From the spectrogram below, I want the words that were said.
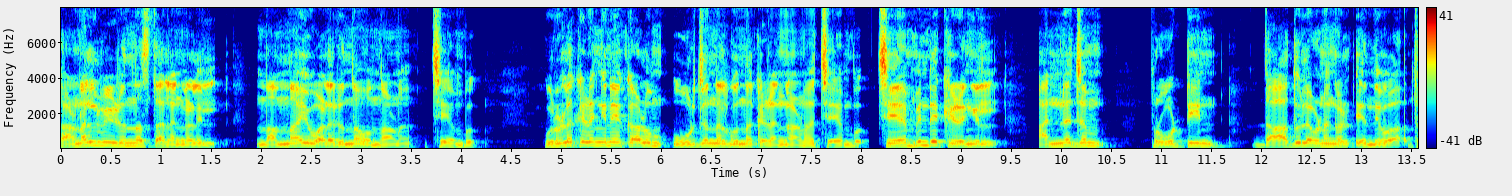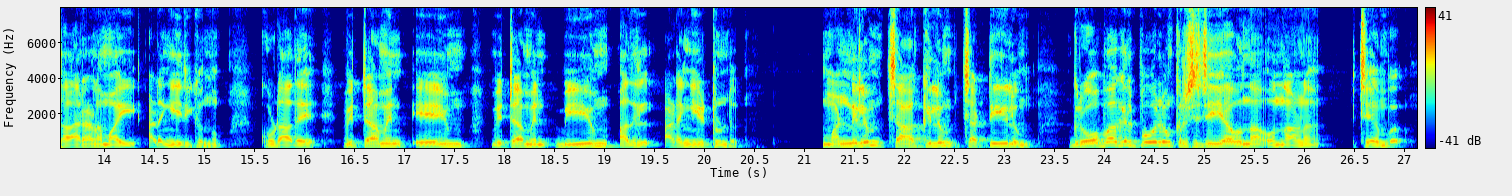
തണൽ വീഴുന്ന സ്ഥലങ്ങളിൽ നന്നായി വളരുന്ന ഒന്നാണ് ചേമ്പ്. ഉരുളക്കിഴങ്ങിനേക്കാളും ഊർജം നൽകുന്ന കിഴങ്ങാണ് ചേമ്പ്. ചേമ്പിന്റെ കിഴങ്ങിൽ അന്നജം പ്രോട്ടീൻ ധാതുലവണങ്ങൾ എന്നിവ ധാരാളമായി അടങ്ങിയിരിക്കുന്നു. കൂടാതെ വിറ്റാമിൻ എയും വിറ്റാമിൻ ബിയും അതിൽ അടങ്ങിയിട്ടുണ്ട്. മണ്ണിലും ചാക്കിലും ചട്ടിയിലും ഗ്രോബാഗിൽ പോലും കൃഷി ചെയ്യാവുന്ന ഒന്നാണ് ചേമ്പ്.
